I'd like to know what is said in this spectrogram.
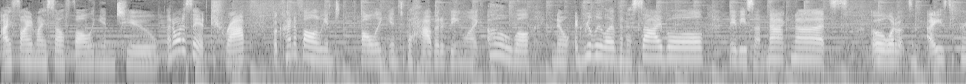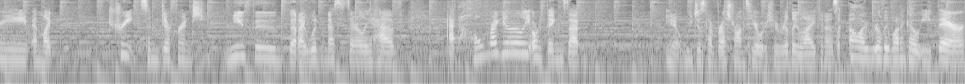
I find myself falling into I don't want to say a trap, but kind of following into, falling into the habit of being like, oh well, you know, I'd really love an acai bowl, maybe some mac nuts. Oh, what about some ice cream and like treat some different new foods that I wouldn't necessarily have at home regularly or things that you know we just have restaurants here which we really like and I was like, oh, I really want to go eat there,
